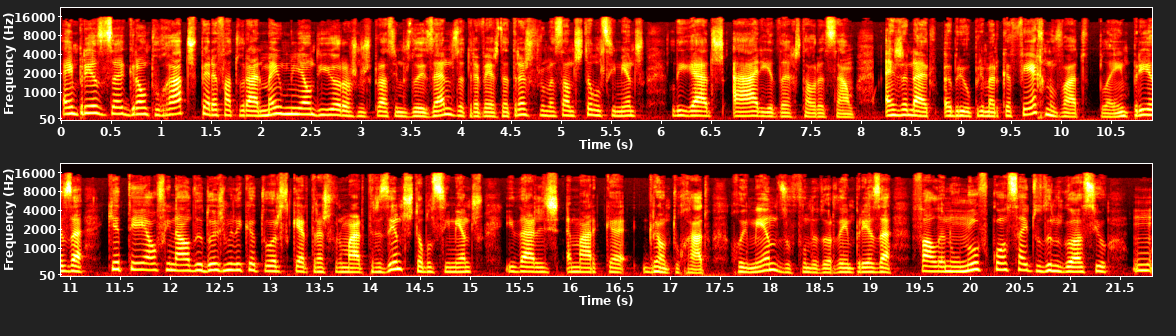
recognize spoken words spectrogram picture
A empresa Grão Torrado espera faturar meio milhão de euros nos próximos dois anos através da transformação de estabelecimentos ligados à área da restauração. Em janeiro abriu o primeiro café renovado pela empresa, que até ao final de 2014 quer transformar 300 estabelecimentos e dar-lhes a marca Grão Torrado. Rui Mendes, o fundador da empresa, fala num novo conceito de negócio, um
